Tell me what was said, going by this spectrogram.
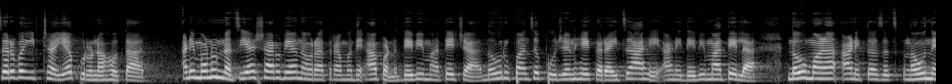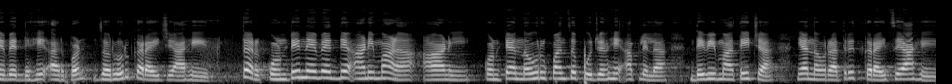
सर्व इच्छा या पूर्ण होतात. आणि म्हणूनच या शारदीय नवरात्रामध्ये आपण देवी मातेच्या नऊ रूपांचं पूजन हे करायचं आहे आणि देवी मातेला नऊ माळा आणि तसंच नऊ नैवेद्य हे अर्पण जरूर करायचे आहेत. तर कोणते नैवेद्य आणि माळा आणि कोणत्या नऊ रूपांचं पूजन हे आपल्याला देवी मातेच्या या नवरात्रीत करायचे आहे?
